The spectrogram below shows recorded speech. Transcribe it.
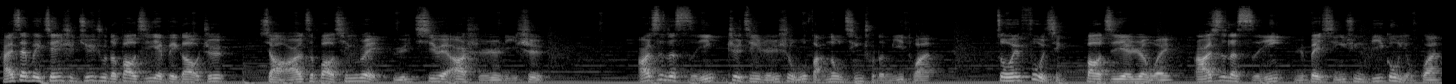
还在被监视居住的鲍继业被告知，小儿子鲍清瑞于七月二十日离世。儿子的死因至今仍是无法弄清楚的谜团。作为父亲，鲍继业认为儿子的死因与被刑讯逼供有关。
